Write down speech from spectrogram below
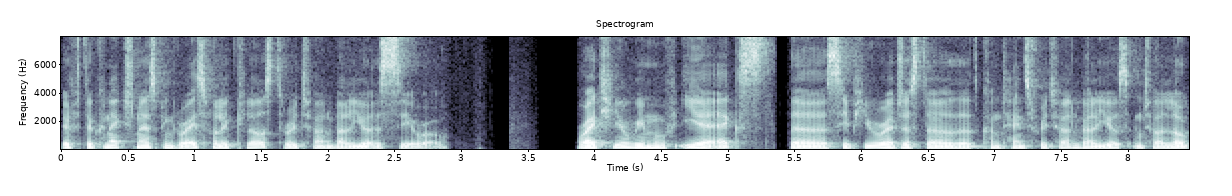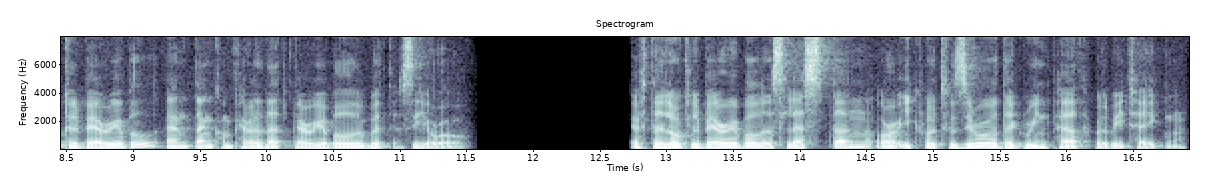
If the connection has been gracefully closed, the return value is zero. Right here we move EAX, the CPU register that contains return values, into a local variable and then compare that variable with 0. If the local variable is less than or equal to 0, the green path will be taken.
